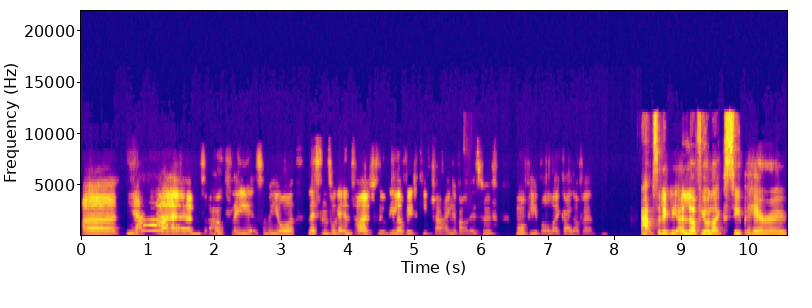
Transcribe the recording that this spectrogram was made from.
Uh yeah, and hopefully some of your listeners will get in touch. It would be lovely to keep chatting about this with more people. Like I love it. Absolutely. I love your like superhero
